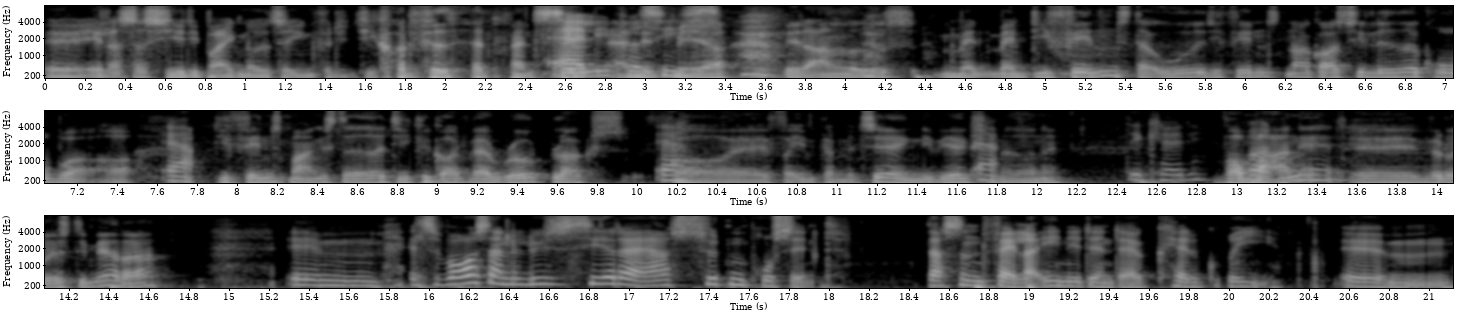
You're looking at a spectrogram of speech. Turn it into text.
Øh, eller så siger de bare ikke noget til en, fordi de godt ved, at man selv lige er lidt mere lidt anderledes. Men, men de findes derude, de findes nok også i ledergrupper, og Ja. de findes mange steder. De kan godt være roadblocks Ja. for, øh, for implementeringen i virksomhederne. Det kan de. Hvor mange øh, vil du estimere, der er? Øhm, altså vores analyse siger, at der er 17 procent, der sådan falder ind i den der kategori. Øhm,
